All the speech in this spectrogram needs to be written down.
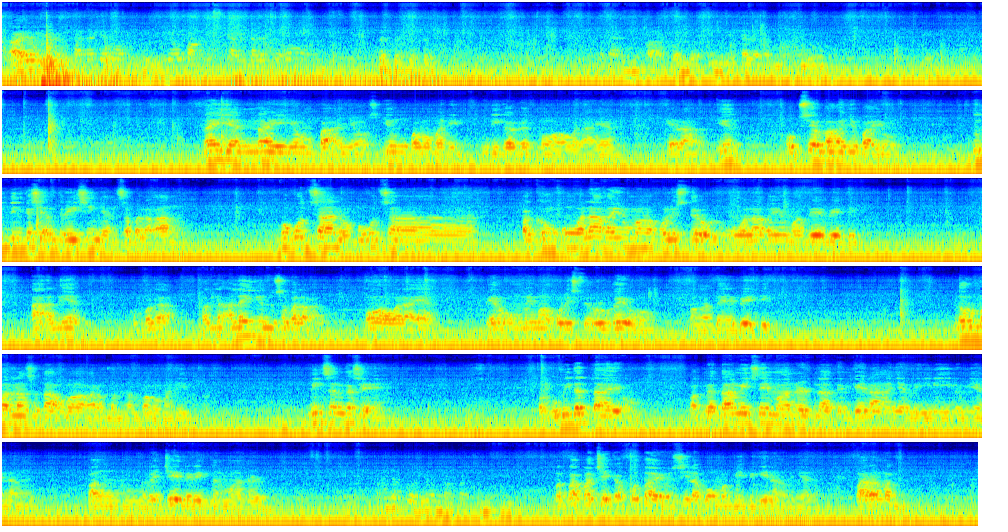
Ayaw mo yun. Talaga yung, yung pang skandal doon. Kaya hindi pa ako, hindi talaga maano. Nay, yan, nay, yung paa nyo, yung pamamanid, hindi kagad mo wala yan. Kailangan, yun, obserbahan nyo pa yung, dun din kasi ang tracing yan sa balakang. Bukod sa ano, bukod sa, pag kung, kung wala kayong mga kolesterol, kung wala kayong mga diabetic, ah, ano yan, kumbaga, pag na-align yun sa balakang, mawawala yan. Pero kung may mga kolesterol kayo, mga diabetic, normal lang sa tao makakaramdam ng pamamanid minsan kasi, pag umidad tayo, pag na-damage na yung mga nerve natin, kailangan yan, may iniinom yan ng pang-regenerate ng mga nerve. Ano po yun, dapat Magpapacheck up po tayo, sila po magbibigay namin yan. Para mag,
